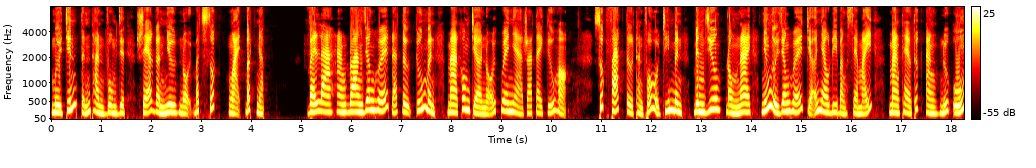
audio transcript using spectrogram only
19 tỉnh thành vùng dịch sẽ gần như nội bất xuất, ngoại bất nhập. Vậy là hàng đoàn dân Huế đã tự cứu mình mà không chờ nổi quê nhà ra tay cứu họ. Xuất phát từ thành phố Hồ Chí Minh, Bình Dương, Đồng Nai, những người dân Huế chở nhau đi bằng xe máy, mang theo thức ăn, nước uống,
